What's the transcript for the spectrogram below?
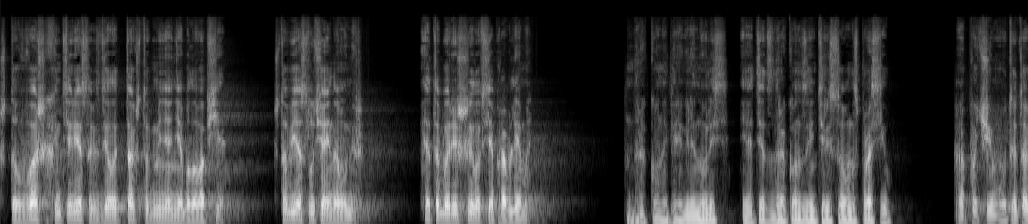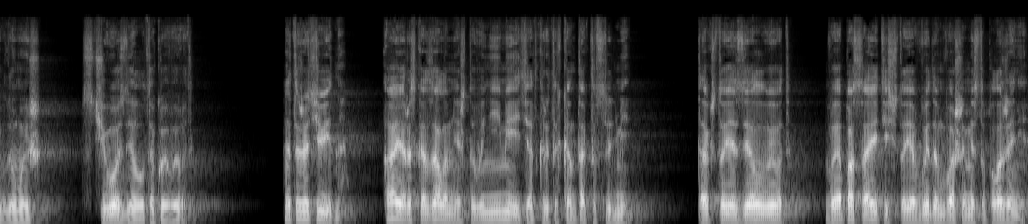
что в ваших интересах сделать так, чтобы меня не было вообще. Чтобы я случайно умер. Это бы решило все проблемы». Драконы переглянулись, и отец-дракон заинтересованно спросил. «А почему ты так думаешь? С чего сделал такой вывод?» «Это же очевидно. Ая рассказала мне, что вы не имеете открытых контактов с людьми. Так что я сделал вывод. Вы опасаетесь, что я выдам ваше местоположение.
